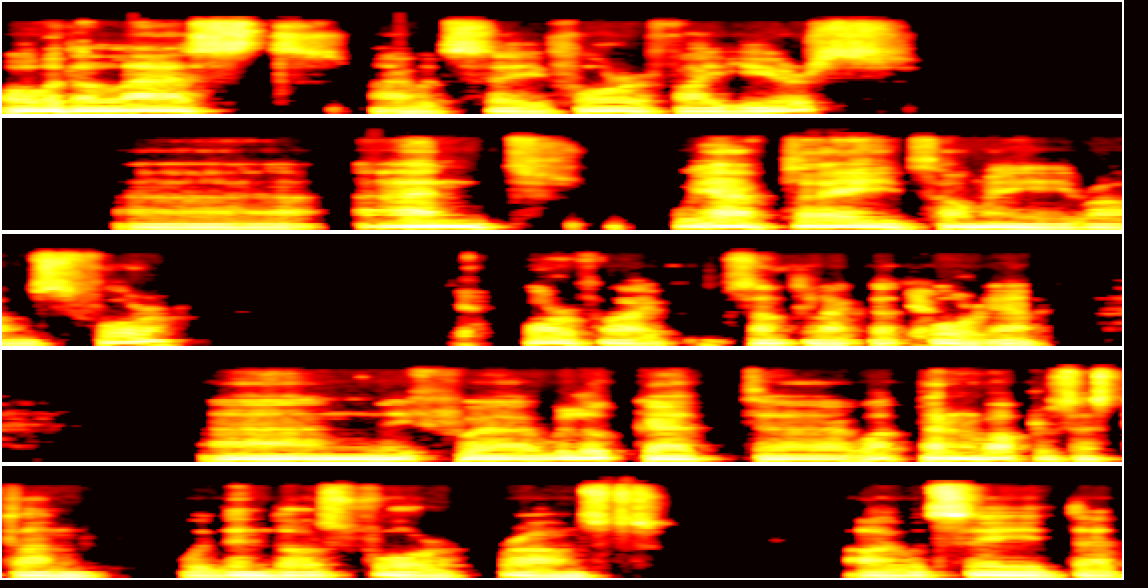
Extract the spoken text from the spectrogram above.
over the last, I would say, four or five years. Uh, and we have played how many rounds? Four? Yeah. Four or five, something like that. Yeah. Four, yeah. And if uh, we look at uh, what Vaprus has done within those four rounds, I would say that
